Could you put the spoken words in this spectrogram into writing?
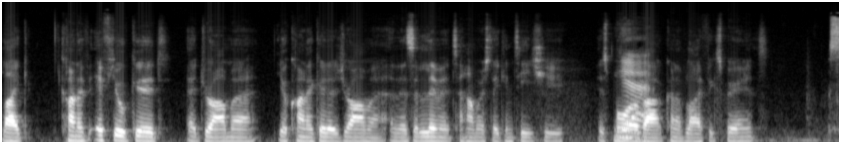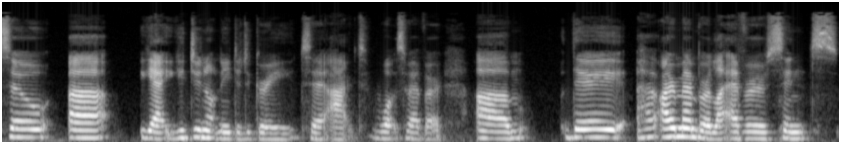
like kind of if you're good at drama, you're kind of good at drama, and there's a limit to how much they can teach you. It's more Yeah. about kind of life experience. So, uh, yeah, you do not need a degree to act whatsoever. Um, they, I remember, like, ever since,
